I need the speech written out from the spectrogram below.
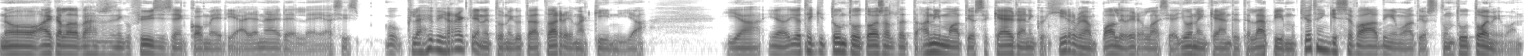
No aika lailla vähän se niin fyysiseen komediaan ja näin edelleen. Ja siis kyllä hyvin rakennettu niin tämä tarinakin ja, Ja, ja jotenkin tuntuu toisaalta, että animaatiossa käydään niin hirveän paljon erilaisia jonen käänteitä läpi, mutta jotenkin se vaan animaatiossa tuntuu toimivan.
